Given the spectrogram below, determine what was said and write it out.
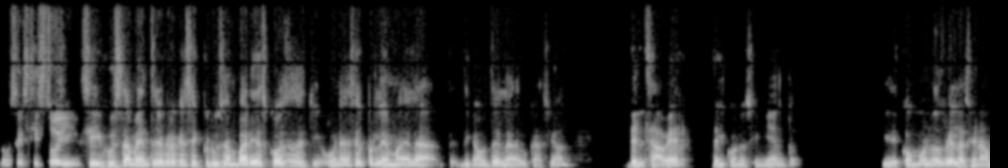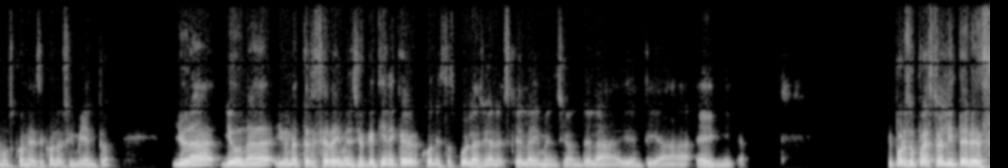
No sé si estoy... Sí, justamente yo creo que se cruzan varias cosas aquí. Una es el problema de la, digamos, de la educación, del saber, del conocimiento y de cómo nos relacionamos con ese conocimiento. Y una, y, una, y una tercera dimensión que tiene que ver con estas poblaciones, que es la dimensión de la identidad étnica. Y por supuesto el interés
